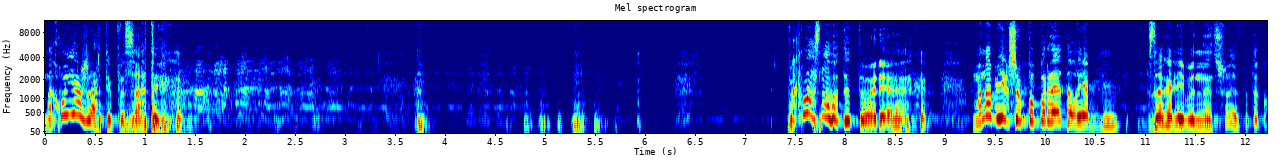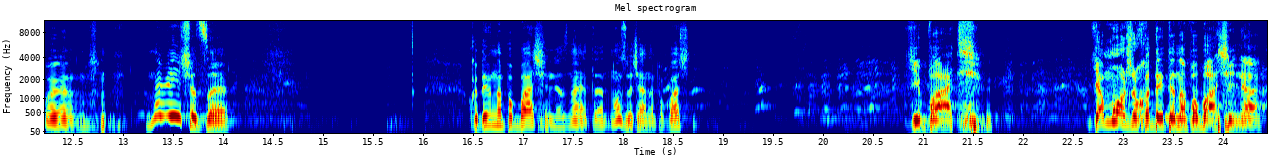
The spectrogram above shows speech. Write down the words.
Нахуя жарти писати? Ви класна аудиторія. Мене б, якщо б попередили, я б взагалі б не що це таке? Навіщо це? Ходив на побачення, знаєте, ну, звичайне побачення. Єбать! Я можу ходити на побачення.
